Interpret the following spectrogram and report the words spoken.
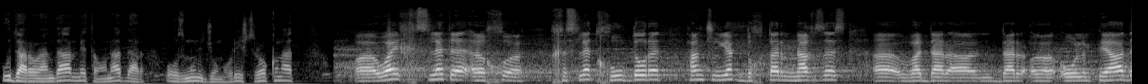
او در آینده می‌تواند در آزمون جمهوری اشتراک کند. وای خصلت خصلت خوب دارد. همچون یک دختر نغز است و در در المپیاد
